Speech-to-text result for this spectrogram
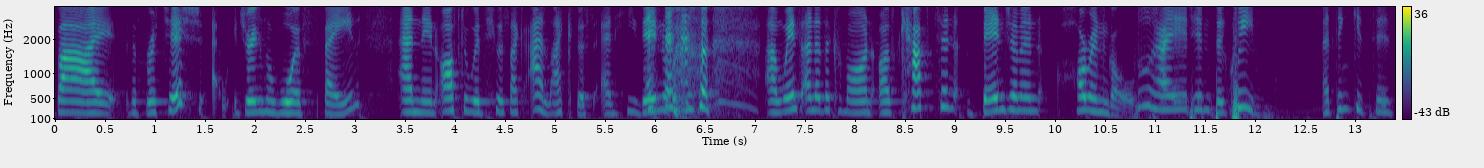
by the British during the War of Spain. And then afterwards, he was like, I like this. And he then uh, went under the command of Captain Benjamin Hornigold. Who hired him? The Queen. I think it says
